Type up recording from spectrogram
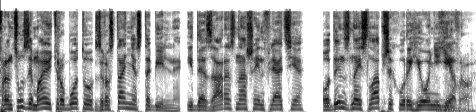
Французи мають роботу зростання стабільне, і де зараз наша інфляція один з найслабших у регіоні євро.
